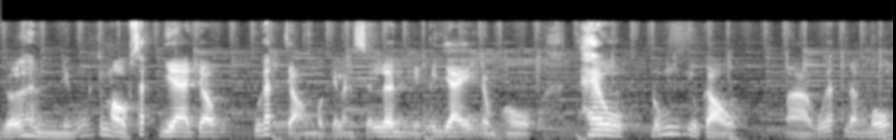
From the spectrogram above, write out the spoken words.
gửi hình những cái màu sắc da cho quý khách chọn và Kỳ Lăng sẽ lên những cái dây đồng hồ theo đúng yêu cầu mà quý khách đang muốn.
